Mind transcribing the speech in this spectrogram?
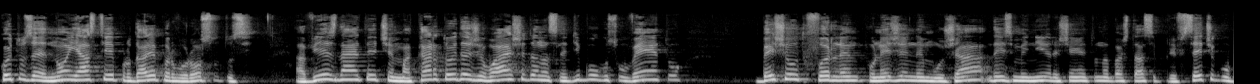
който за едно ястие продаде първородството си. А вие знаете, че макар той да желаеше да наследи благословението, беше отхвърлен, понеже не можа да измени решението на баща си. При все, че го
